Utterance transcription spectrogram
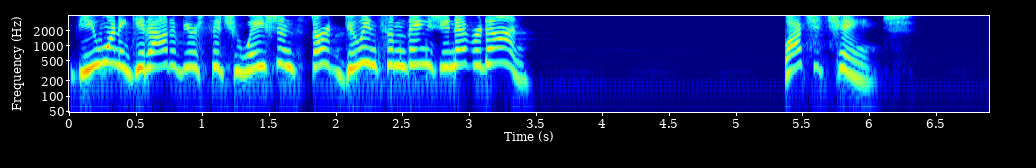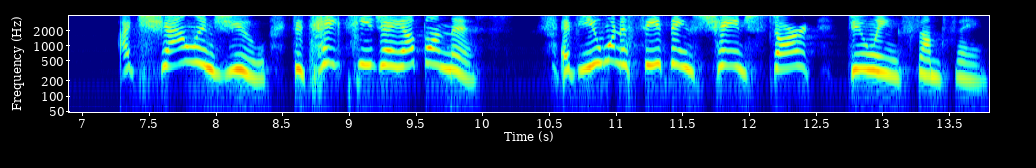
If you want to get out of your situation, start doing some things you never done. Watch it change. I challenge you to take TJ up on this. If you want to see things change, start doing something.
